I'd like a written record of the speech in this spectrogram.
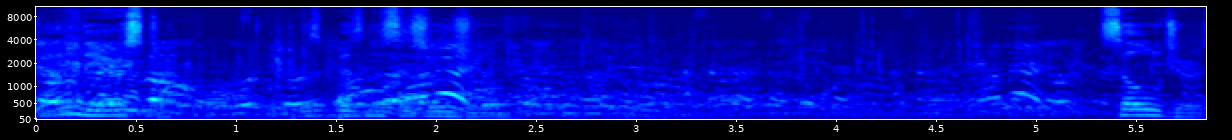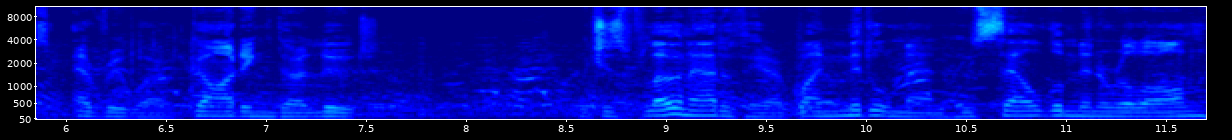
Down the airstrip, it was business as usual. Soldiers everywhere guarding their loot, which is flown out of here by middlemen who sell the mineral on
